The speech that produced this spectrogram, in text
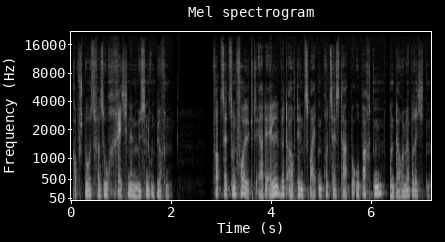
Kopfstoßversuch rechnen müssen und dürfen. Fortsetzung folgt. RDL wird auch den zweiten Prozesstag beobachten und darüber berichten.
